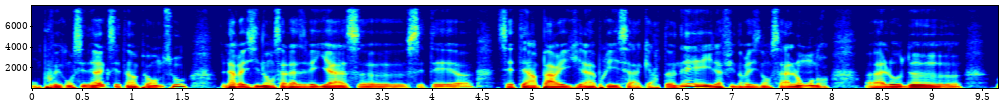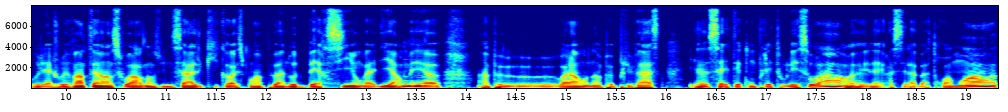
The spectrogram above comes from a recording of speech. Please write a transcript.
on pouvait considérer que c'était un peu en dessous. La résidence à Las Vegas, euh, c'était euh, c'était un pari qu'il a pris, ça a cartonné. Il a fait une résidence à Londres, à l'O2, où il a joué 21 soirs dans une salle qui correspond un peu à notre Bercy, on va dire, mais mhm. un peu, voilà, on est un peu plus vaste. Et, ça a été complet tous les soirs. il est resté là-bas trois mois.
